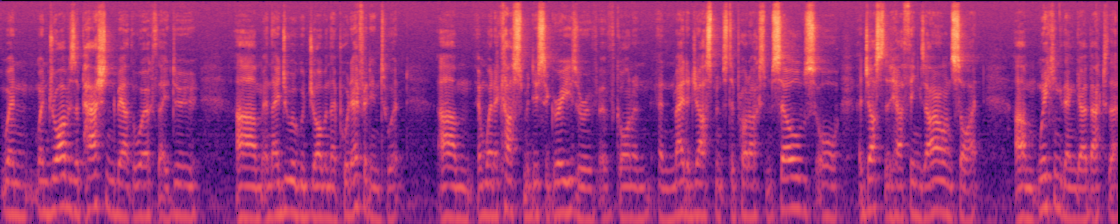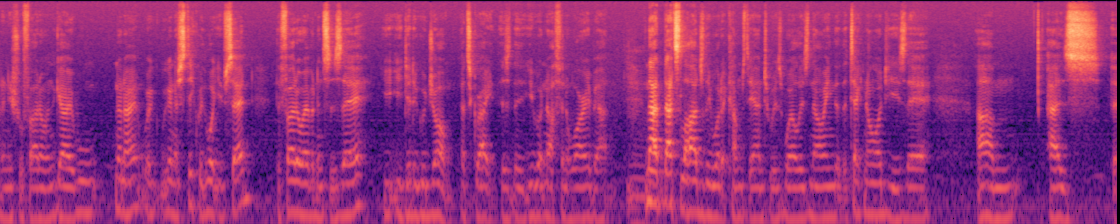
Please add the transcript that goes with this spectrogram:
when when drivers are passionate about the work they do um, and they do a good job and they put effort into it um, and when a customer disagrees or have, have gone and, and made adjustments to products themselves or adjusted how things are on site, um, we can then go back to that initial photo and go, well, no, no, we're, we're going to stick with what you've said. The photo evidence is there. You, you did a good job. That's great. The, you've got nothing to worry about. And that, that's largely what it comes down to as well, is knowing that the technology is there um, as uh,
